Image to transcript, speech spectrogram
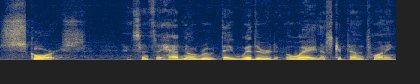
scorched. And since they had no root, they withered away. Now skip down to 20.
